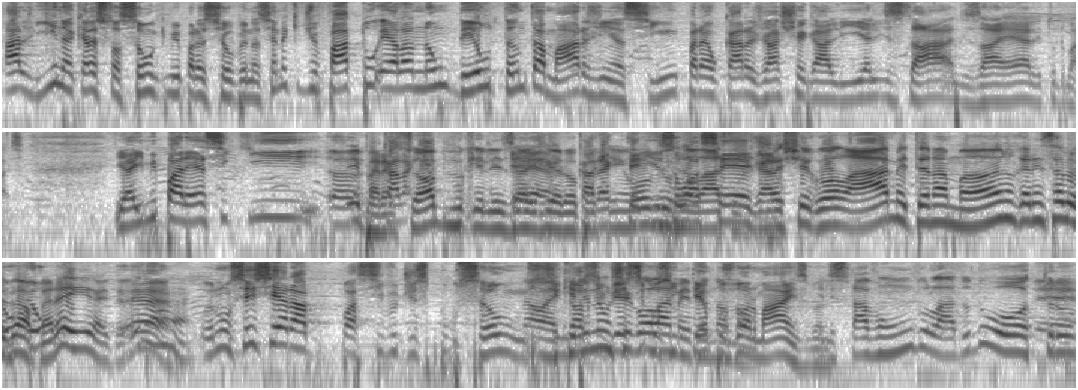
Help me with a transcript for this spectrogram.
Ali, naquela situação que me pareceu vendo a cena, que de fato ela não deu tanta margem assim para o cara já chegar ali e alisar, alisar ela e tudo mais. E aí me parece que. ah, Sim, parece cara- óbvio que ele exagerou É, pra quem ouve o o relato. O assédio. cara chegou lá, metendo a mão, não querem saber. Eu- não, eu- peraí, aí também é, não, né? eu não sei se era passível de expulsão Não, se é que nós ele não chegou lá em tempos normais, mas. Eles estavam um do lado do outro.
